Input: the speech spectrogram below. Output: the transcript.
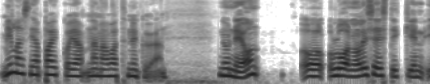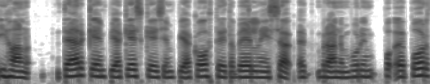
Millaisia paikkoja nämä ovat nykyään? No ne on luonnollisestikin ihan tärkeimpiä, keskeisimpiä kohteita Berliinissä. Brandenburgin, port,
